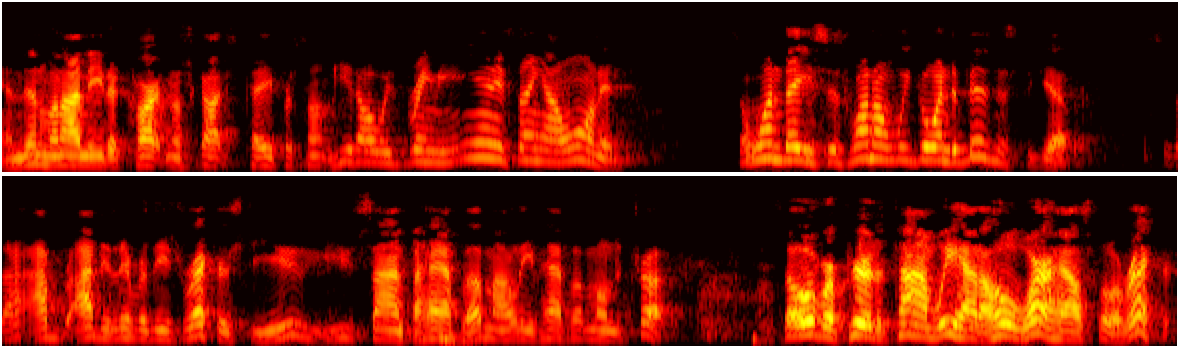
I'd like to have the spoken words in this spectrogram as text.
And then when I need a carton of scotch tape or something, he'd always bring me anything I wanted. So one day he says, why don't we go into business together? He says, I, I, I deliver these records to you. You sign for half of them. I'll leave half of them on the truck. So over a period of time, we had a whole warehouse full of records.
